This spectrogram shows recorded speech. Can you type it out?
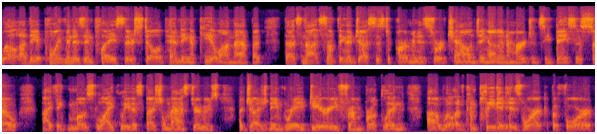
Well, uh, the appointment is in place. There's still a pending appeal on that, but that's not something the Justice Department is sort of challenging on an emergency basis. So I think most likely the special master, who's a judge named Ray Dearie from Brooklyn, uh, will have completed his work before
